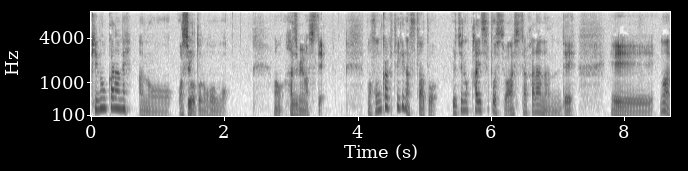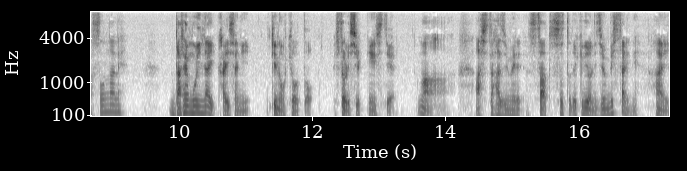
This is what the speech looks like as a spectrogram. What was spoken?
昨日からね、あのーお仕事の方も、始めまして、まあ、本格的なスタート、うちの会社としては明日からなんで、えーまあそんなね、誰もいない会社に昨日今日と一人出勤して、まあ明日始め、スタートスッとできるように準備したりね、はい。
